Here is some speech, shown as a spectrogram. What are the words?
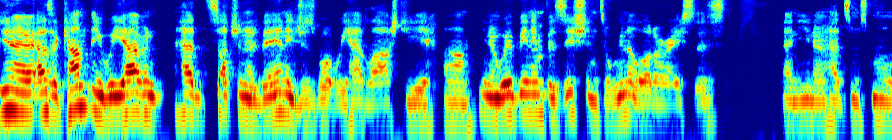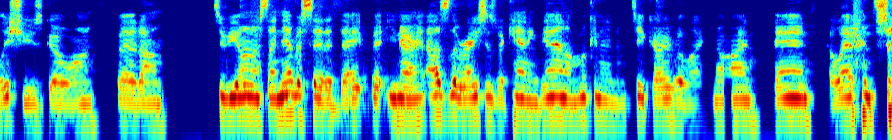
you know, as a company, we haven't had such an advantage as what we had last year. Um, you know, we've been in position to win a lot of races, and you know, had some small issues go on. But um, to be honest, I never set a date, but you know, as the races were counting down, I'm looking at them tick over like 9, 10, 11. So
